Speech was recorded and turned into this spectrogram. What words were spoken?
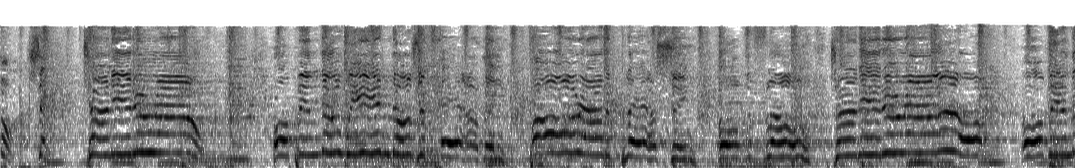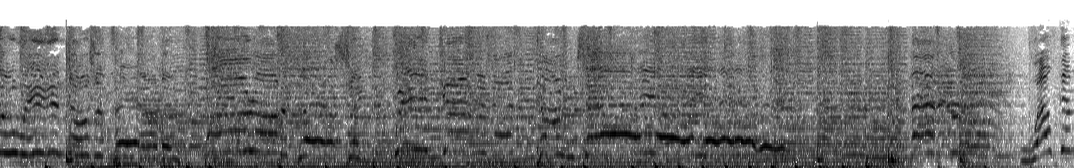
Come on, say, turn it around. Open the windows of heaven.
